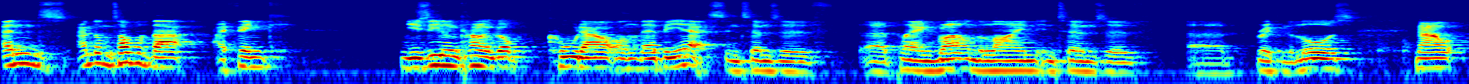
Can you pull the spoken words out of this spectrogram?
And and on top of that, I think New Zealand kind of got called out on their BS in terms of uh, playing right on the line, in terms of uh, breaking the laws. Now,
